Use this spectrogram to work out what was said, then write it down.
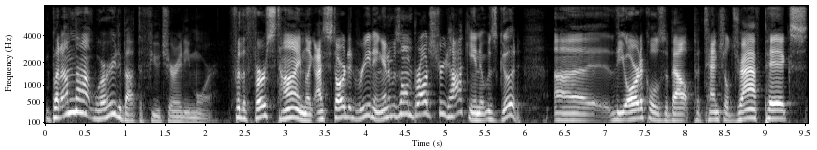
But I'm not worried about the future anymore for the first time, like I started reading, and it was on Broad Street Hockey, and it was good. Uh, the articles about potential draft picks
